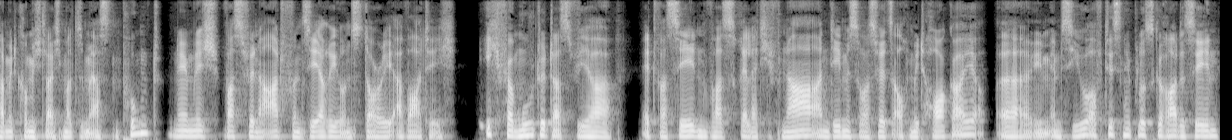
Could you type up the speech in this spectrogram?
Damit komme ich gleich mal zum ersten Punkt, nämlich was für eine Art von Serie und Story erwarte ich. Ich vermute, dass wir etwas sehen, was relativ nah an dem ist, was wir jetzt auch mit Hawkeye äh, im MCU auf Disney Plus gerade sehen.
